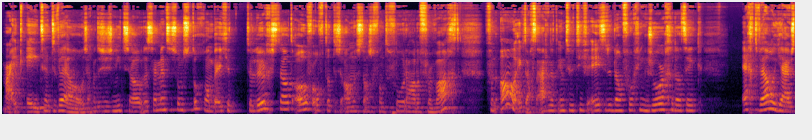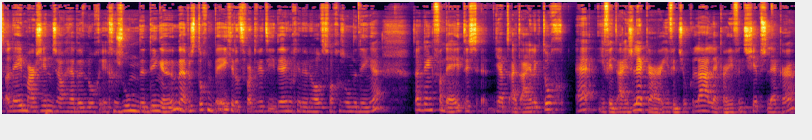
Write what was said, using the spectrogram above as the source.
maar ik eet het wel. Dus het is niet zo. Dat zijn mensen soms toch wel een beetje teleurgesteld over. Of dat is anders dan ze van tevoren hadden verwacht. Van oh, ik dacht eigenlijk dat intuïtief eten er dan voor ging zorgen dat ik echt wel juist alleen maar zin zou hebben nog in gezonde dingen. Dan hebben ze toch een beetje dat zwart-witte idee nog in hun hoofd van gezonde dingen. Dat ik denk van nee, het is, je hebt uiteindelijk toch, hè, je vindt ijs lekker, je vindt chocola lekker, je vindt chips lekker.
